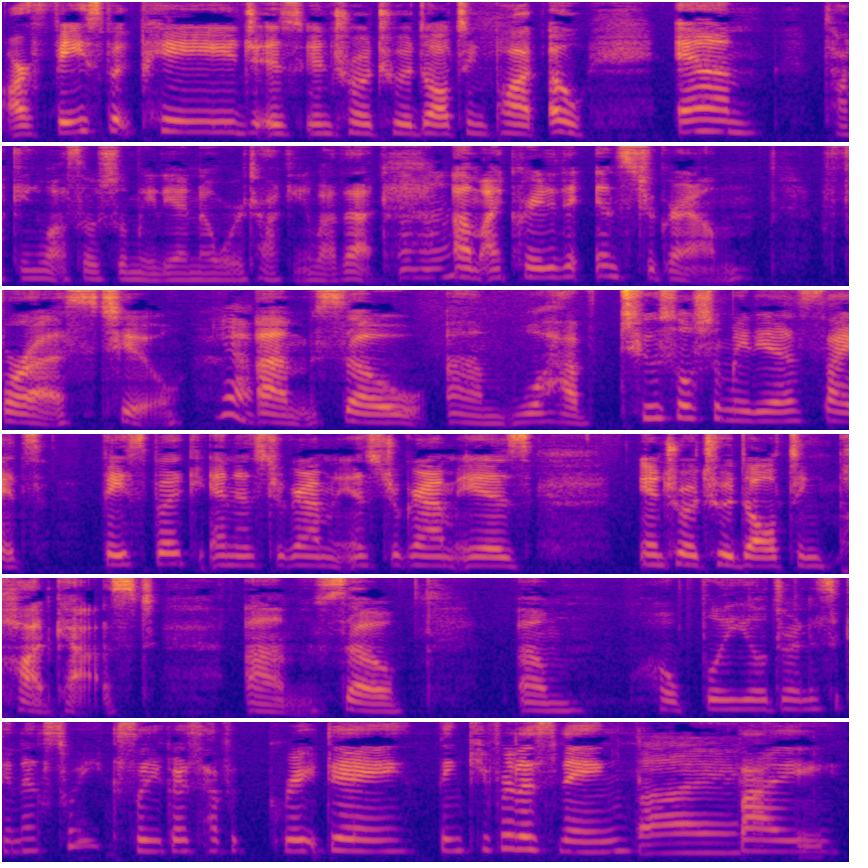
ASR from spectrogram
Our Facebook page is intro to adulting pod. Oh, and talking about social media, I know we're talking about that. Um, I created an Instagram for us too. Yeah. Um, so um, we'll have two social media sites, Facebook and Instagram. And Instagram is Intro to Adulting Podcast. Um, so um, hopefully you'll join us again next week. So you guys have a great day. Thank you for listening. Bye. Bye.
